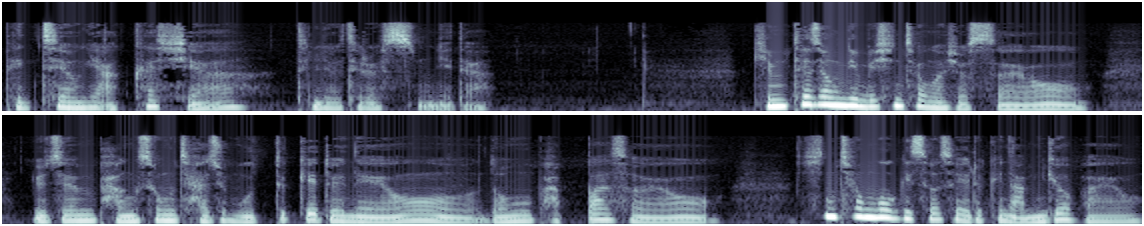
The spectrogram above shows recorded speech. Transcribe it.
백지영의 아카시아 들려드렸습니다. 김태정 님이 신청하셨어요. 요즘 방송 자주 못 듣게 되네요. 너무 바빠서요. 신청곡 있어서 이렇게 남겨봐요.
